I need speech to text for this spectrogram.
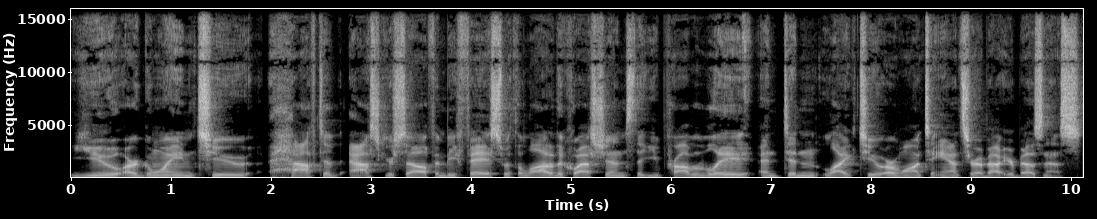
you are going to have to ask yourself and be faced with a lot of the questions that you probably and didn't like to or want to answer about your business.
